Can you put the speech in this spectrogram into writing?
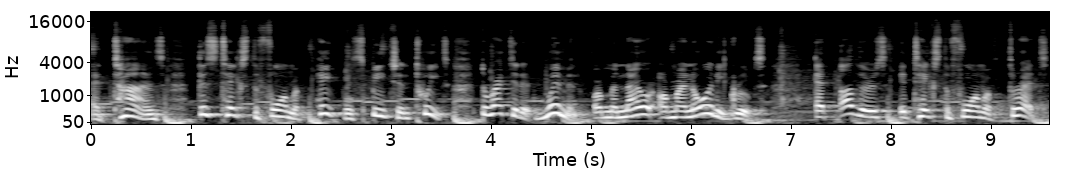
At times, this takes the form of hateful speech and tweets directed at women or, minor- or minority groups. At others, it takes the form of threats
